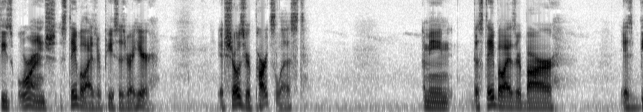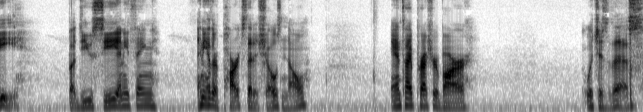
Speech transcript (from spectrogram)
these orange stabilizer pieces right here. It shows your parts list. I mean, the stabilizer bar is B, but do you see anything, any other parts that it shows? No. Anti-pressure bar, which is this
